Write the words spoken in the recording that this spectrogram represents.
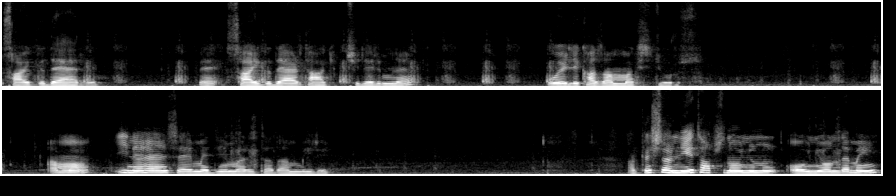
saygıdeğerim ve saygıdeğer takipçilerimle bu eli kazanmak istiyoruz. Ama yine en sevmediğim haritadan biri. Arkadaşlar niye Taps'ın oyununu oynuyorsun demeyin.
